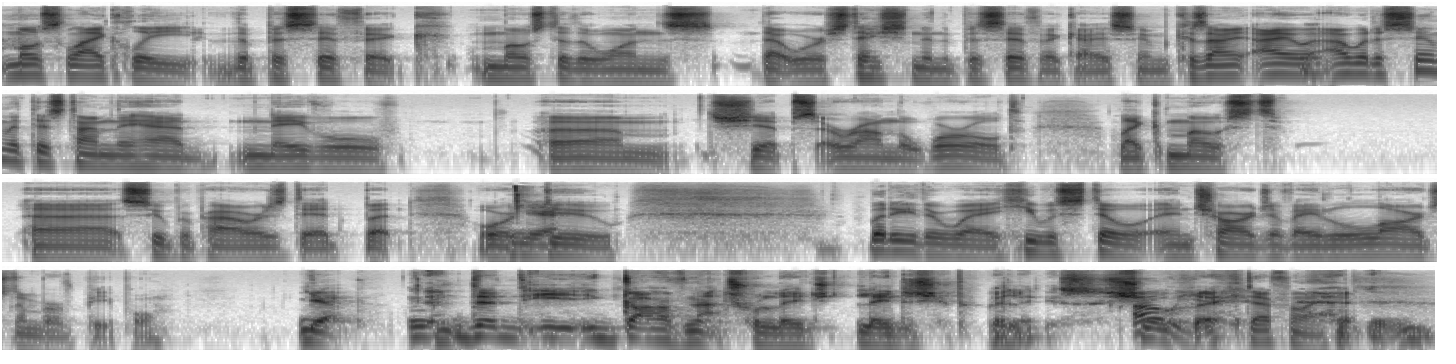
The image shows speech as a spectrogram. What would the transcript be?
most likely the Pacific, most of the ones that were stationed in the Pacific, I assume, because I, I, I would assume at this time they had naval um, ships around the world, like most uh, superpowers did, but or Yeah. do. But either way, he was still in charge of a large number of people. Yeah, the, the guy of natural lead- leadership abilities. Oh, Surely, yeah, definitely.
